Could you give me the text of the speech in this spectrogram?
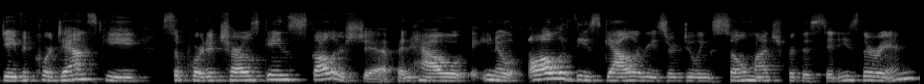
david kordansky supported charles gaines scholarship and how you know all of these galleries are doing so much for the cities they're in.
